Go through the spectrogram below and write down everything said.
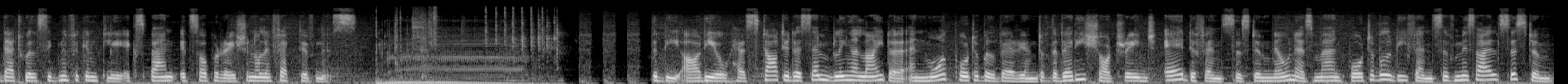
that will significantly expand its operational effectiveness the DRDO has started assembling a lighter and more portable variant of the very short-range air defense system known as Man-Portable Defensive Missile System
